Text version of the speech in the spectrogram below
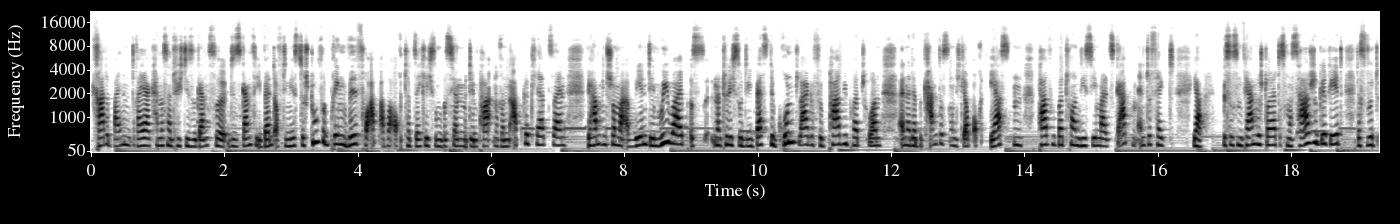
Gerade bei einem Dreier kann es natürlich diese ganze, dieses ganze Event auf die nächste Stufe bringen, will vorab aber auch tatsächlich so ein bisschen mit den Partnerinnen abgeklärt sein. Wir haben ihn schon mal erwähnt, den Revibe ist natürlich so die beste Grundlage für Paarvibratoren, einer der bekanntesten und ich glaube auch ersten Paarvibratoren, die es jemals gab. Im Endeffekt, ja, ist es ein ferngesteuertes Massagegerät. Das wird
